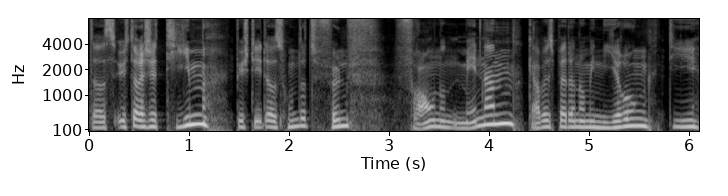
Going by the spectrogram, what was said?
Das österreichische Team besteht aus 105 Frauen und Männern. Gab es bei der Nominierung, die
